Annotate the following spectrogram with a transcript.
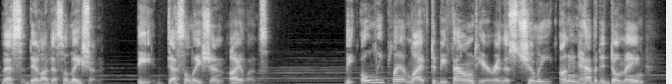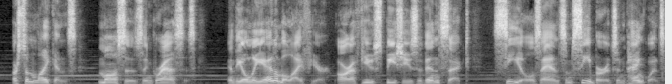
Les de la Desolation, the Desolation Islands. The only plant life to be found here in this chilly, uninhabited domain are some lichens, mosses, and grasses, and the only animal life here are a few species of insect, seals, and some seabirds and penguins,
